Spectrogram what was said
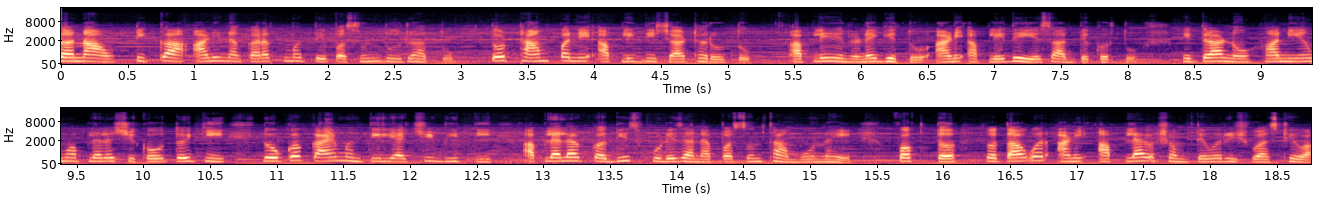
तणाव टीका आणि नकारात्मकतेपासून दूर राहतो. तो ठामपणे आपली दिशा ठरवतो. आपले निर्णय घेतो आणि आपले ध्येय साध्य करतो. मित्रांनो हा नियम आपल्याला शिकवतोय की लोक काय म्हणतील याची भीती आपल्याला कधीच पुढे जाण्यापासून थांबवू नये. फक्त स्वतःवर आणि आपल्या क्षमतेवर विश्वास ठेवा.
